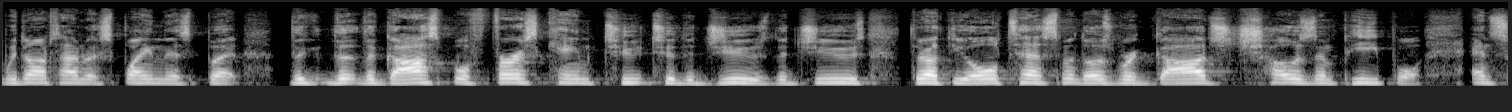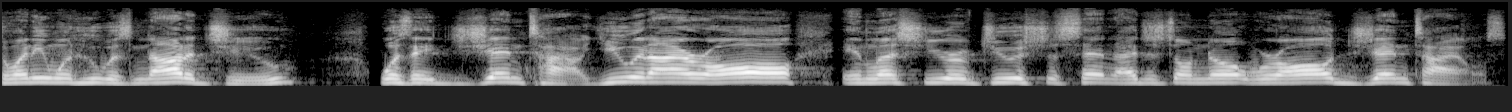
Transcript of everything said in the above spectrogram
we, don't, have time to explain this, but the, the, the gospel first came to, to the Jews. The Jews throughout the Old Testament, those were God's chosen people. And so anyone who was not a Jew was a Gentile. You and I are all, unless you're of Jewish descent, and I just don't know it, we're all Gentiles.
